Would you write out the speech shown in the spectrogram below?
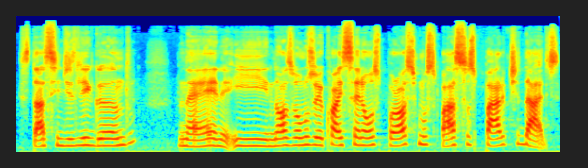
Está se desligando, né? E nós vamos ver quais serão os próximos passos partidários.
